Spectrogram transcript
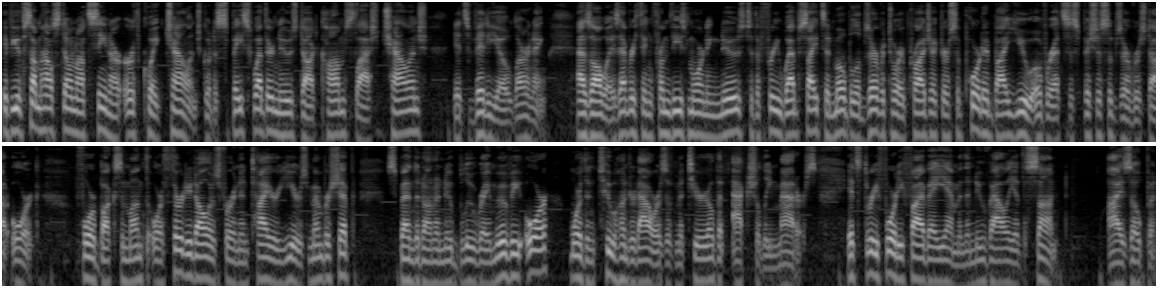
If you have somehow still not seen our earthquake challenge, go to spaceweathernews.com slash challenge. It's video learning. As always, everything from these morning news to the free websites and mobile observatory project are supported by you over at suspiciousobservers.org. Four bucks a month or $30 for an entire year's membership. Spend it on a new Blu-ray movie or more than 200 hours of material that actually matters. It's 3:45 a.m. in the new Valley of the Sun. Eyes open,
